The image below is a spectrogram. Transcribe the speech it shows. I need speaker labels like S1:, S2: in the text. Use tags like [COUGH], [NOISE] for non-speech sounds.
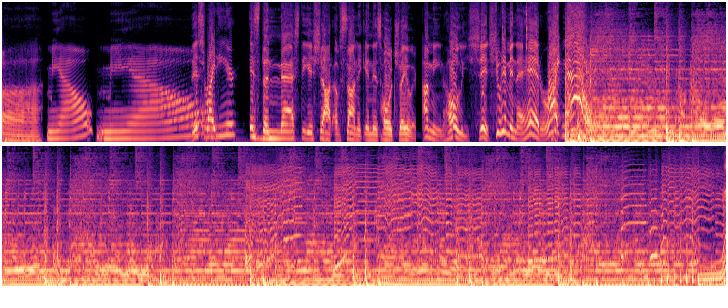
S1: Uh, meow, meow.
S2: This right here is the nastiest shot of Sonic in this whole trailer. I mean, holy shit, shoot him in the head right now!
